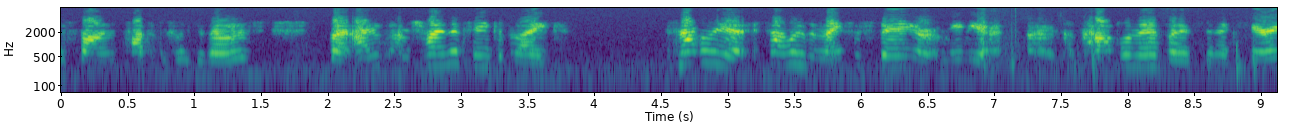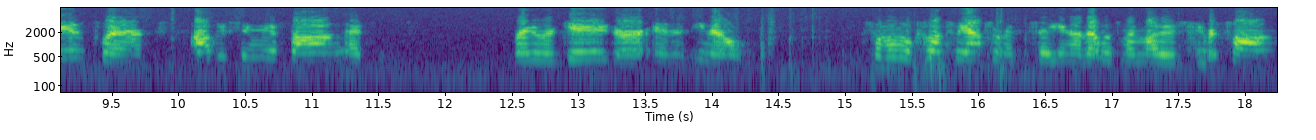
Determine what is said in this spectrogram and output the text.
respond positively to those. But I'm, I'm trying to think of like it's not really a, it's not really the nicest thing, or maybe a, a compliment, but it's an experience where I'll be singing a song at regular gig, or and you know, someone will come up to me afterwards and say, you know, that was my mother's favorite song,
